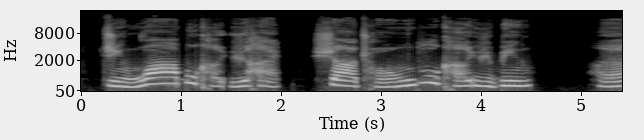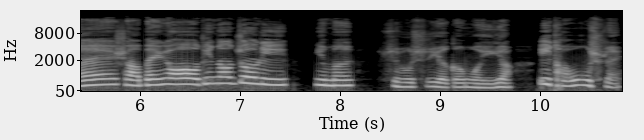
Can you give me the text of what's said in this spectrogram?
“井蛙不可语海”。夏虫不可语冰。哎，小朋友，听到这里，你们是不是也跟我一样一头雾水、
